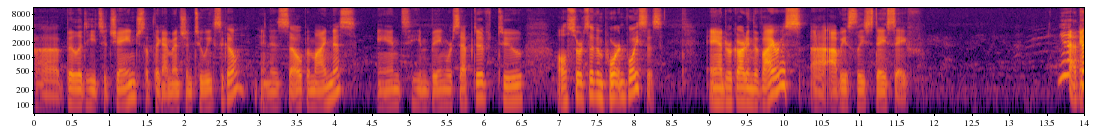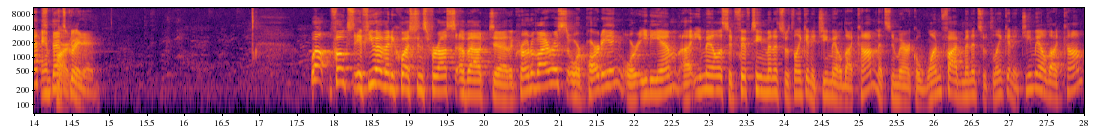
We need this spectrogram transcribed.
uh, ability to change. Something I mentioned two weeks ago, and his uh, open mindedness, and him being receptive to all sorts of important voices. And regarding the virus, uh, obviously, stay safe. Yeah, that's and that's great, Abe. Well, folks, if you have any questions for us about uh, the coronavirus or partying or EDM, uh, email us at 15minuteswithlincoln at gmail.com. That's numerical 1 5 minutes with Lincoln at gmail.com.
